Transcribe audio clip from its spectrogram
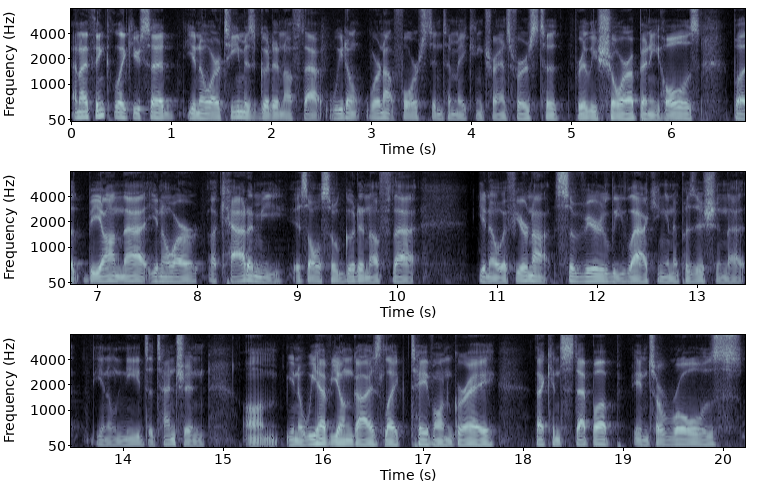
And I think, like you said, you know, our team is good enough that we don't, we're not forced into making transfers to really shore up any holes. But beyond that, you know, our academy is also good enough that, you know, if you're not severely lacking in a position that you know needs attention, um, you know, we have young guys like Tayvon Gray that can step up into roles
